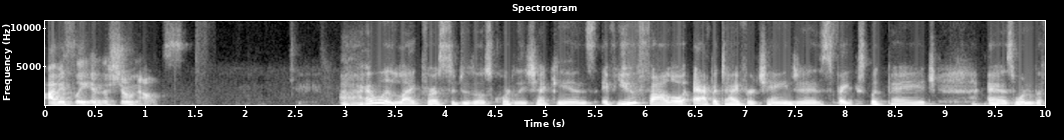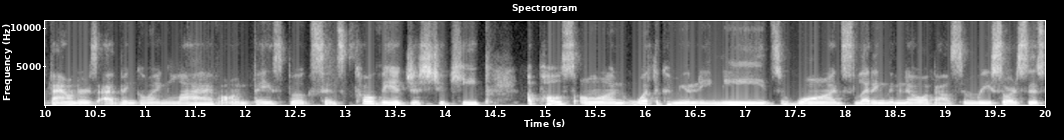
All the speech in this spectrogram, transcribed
obviously, in the show notes. I would like for us to do those quarterly check ins. If you follow Appetite for Change's Facebook page, as one of the founders, I've been going live on Facebook since COVID just to keep a pulse on what the community needs, wants, letting them know about some resources.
